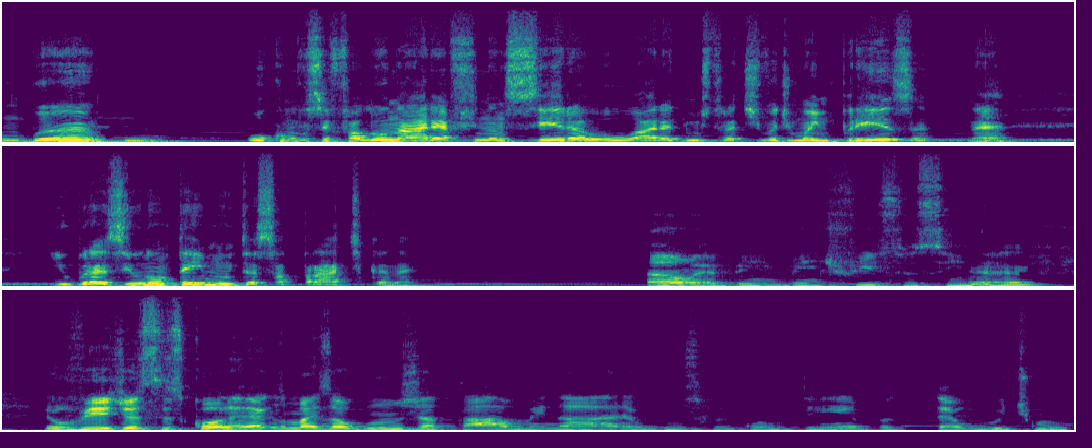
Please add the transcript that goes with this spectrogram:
Num banco, ou como você falou, na área financeira ou área administrativa de uma empresa, né? E o Brasil não tem muito essa prática, né? Não, é bem, bem difícil, assim, né? Uhum. Eu vejo esses colegas, mas alguns já estavam meio na área, alguns foi com o tempo, até o último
